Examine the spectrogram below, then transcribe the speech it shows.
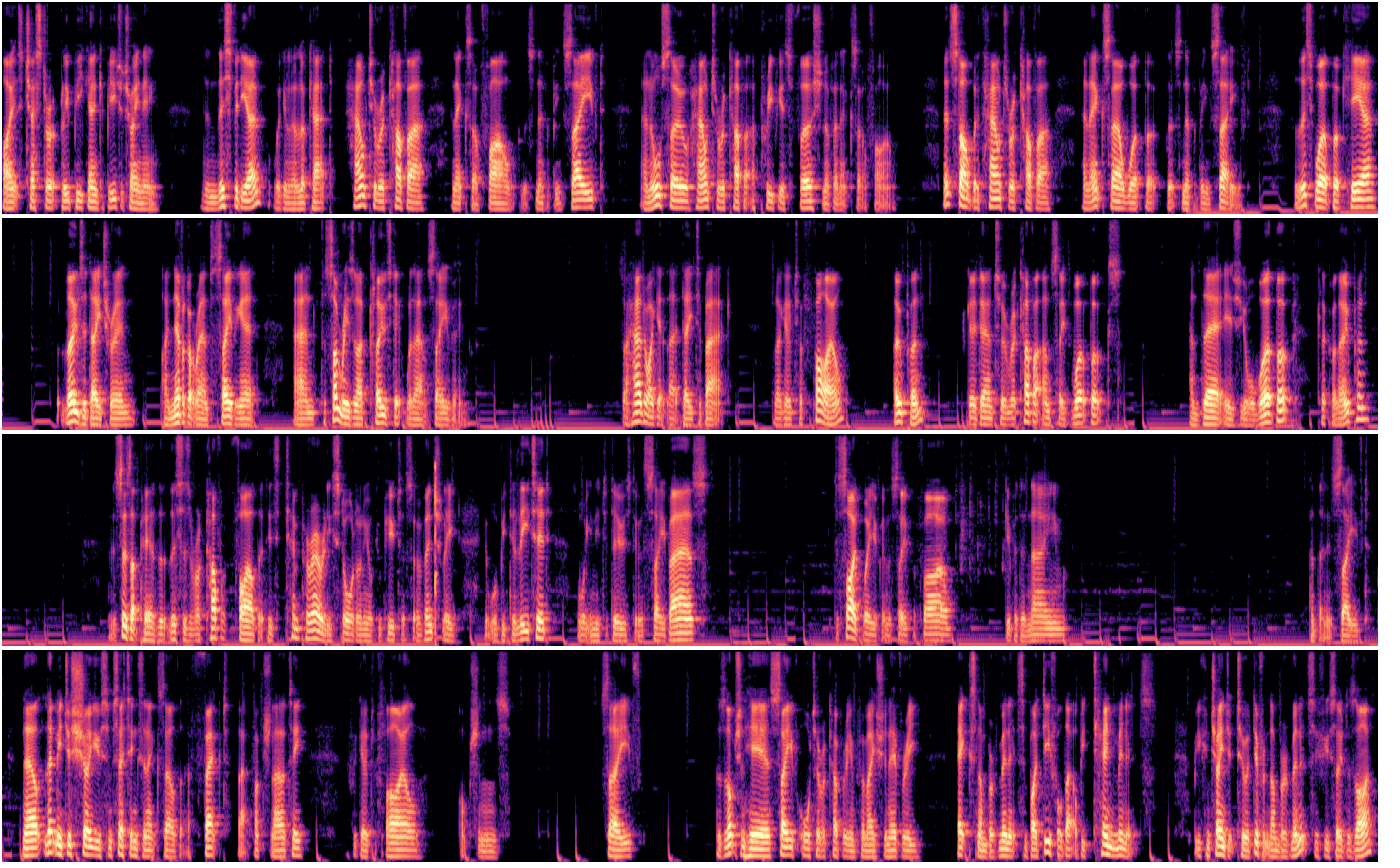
Hi, it's Chester at Blue Pecan Computer Training. In this video, we're going to look at how to recover an Excel file that's never been saved, and also how to recover a previous version of an Excel file. Let's start with how to recover an Excel workbook that's never been saved. So this workbook here, loads of data in, I never got around to saving it, and for some reason I've closed it without saving. So how do I get that data back? Well, I go to File, Open, go down to Recover Unsaved Workbooks, and there is your workbook. Click on Open. It says up here that this is a recover file that is temporarily stored on your computer, so eventually it will be deleted. So what you need to do is do a Save As, decide where you're going to save the file, give it a name, and then it's saved. Now let me just show you some settings in Excel that affect that functionality. If we go to File, Options, Save, there's an option here, Save Auto Recovery Information every X number of minutes, and by default that'll be 10 minutes. But you can change it to a different number of minutes if you so desire.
